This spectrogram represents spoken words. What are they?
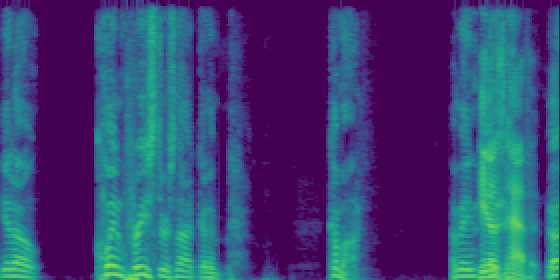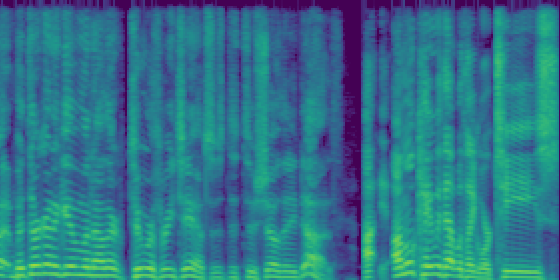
you know, Quinn Priester's not going to. Come on, I mean He doesn't have it. Uh, but they're going to give him another two or three chances to, to show that he does. I, I'm okay with that with like Ortiz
